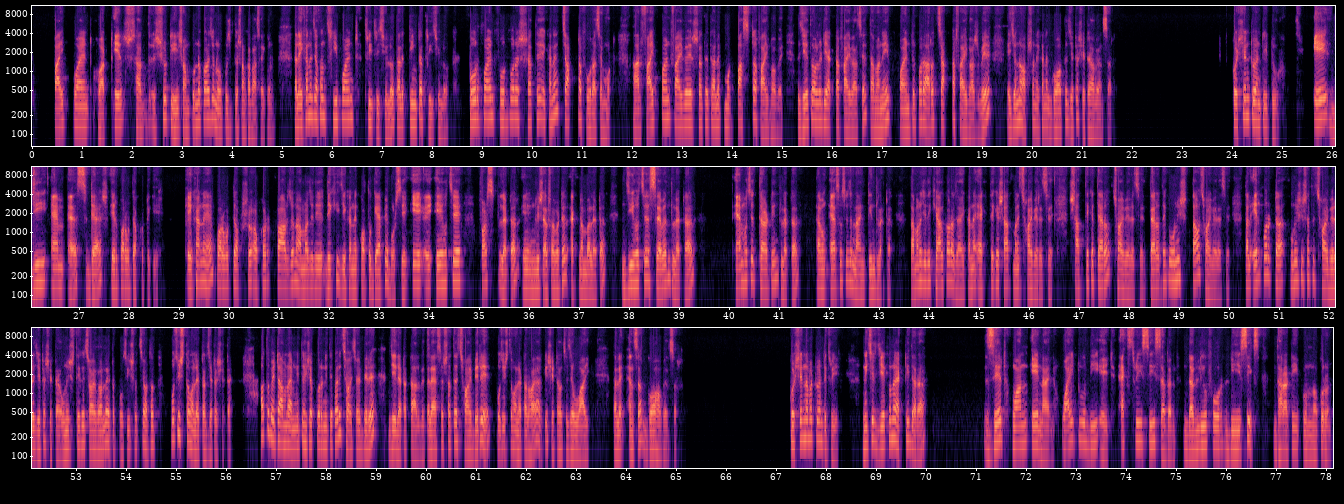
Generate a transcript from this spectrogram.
five point what এর সাদৃশ্যটি সম্পূর্ণ করার জন্য উপযুক্ত সংখ্যা বাছাই করুন। তাহলে এখানে যখন থ্রি পয়েন্ট থ্রি থ্রি ছিল, তাহলে তিনটা থ্রি ছিল। ফোর পয়েন্ট ফোর ফোর এর সাথে এখানে চারটা ফোর আছে মোট। আর ফাইভ পয়েন্ট ফাইভ এর সাথে তাহলে মোট পাঁচটা ফাইভ হবে। যেহেতু অলরেডি একটা ফাইভ আছে, তার মানে পয়েন্টের পরে আরও চারটা ফাইভ আসবে। এই জন্য অপশন এখানে গতে যেটা, সেটা হবে answer question twenty two A G M S dash এর পরবর্তী অক্ষরটি কি? এখানে পরবর্তী অক্ষর অক্ষর পাওয়ার জন্য আমরা যদি দেখি যেখানে কত গ্যাপে বসছে, এ এ- এ হচ্ছে ফার্স্ট লেটার ইংলিশ অ্যালফাবেটের এক নাম্বার লেটার জি হচ্ছে সেভেন্থ লেটার এম হচ্ছে থার্টিন্থ লেটার এবং এস হচ্ছে যে নাইনটিন্থ লেটার তার মানে যদি খেয়াল করা যায়, এখানে এক থেকে সাত মানে ছয় বেড়েছে। সাত থেকে তেরো, ছয় বেড়েছে। তেরো থেকে উনিশ, তাও ছয় বেড়েছে। তাহলে এরপরটা উনিশের সাথে ছয় বেড়ে যেটা সেটা। উনিশ থেকে ছয় বাড়লে এটা পঁচিশ হচ্ছে, অর্থাৎ পঁচিশতম লেটার যেটা সেটা। অথবা এটা আমরা এমনিতে হিসাব করে নিতে পারি, ছয় ছয় বেড়ে যে লেটারটা আসবে। তাহলে এস এর সাথে ছয় বেড়ে পঁচিশতম লেটার হয় আর কি, সেটা হচ্ছে যে ওয়াই তাহলে অ্যান্সার গ হবে answer question number twenty three নিচের যে কোনো একটি দ্বারা Z one A nine Y two B eight X three C seven W four D six ধারাটি পূর্ণ করুন।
